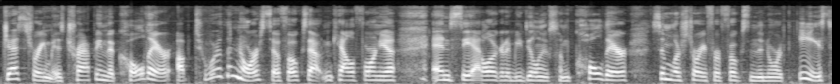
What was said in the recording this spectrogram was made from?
jet stream is trapping the cold air up toward the north so folks out in California and Seattle are going to be dealing with some cold air similar story for folks in the northeast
